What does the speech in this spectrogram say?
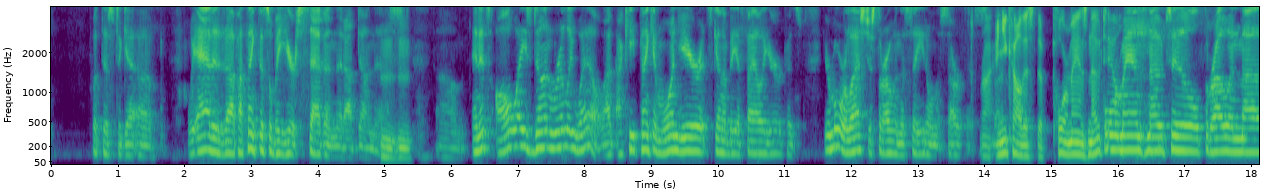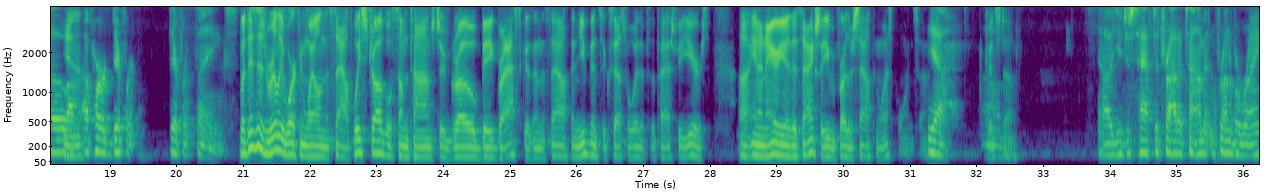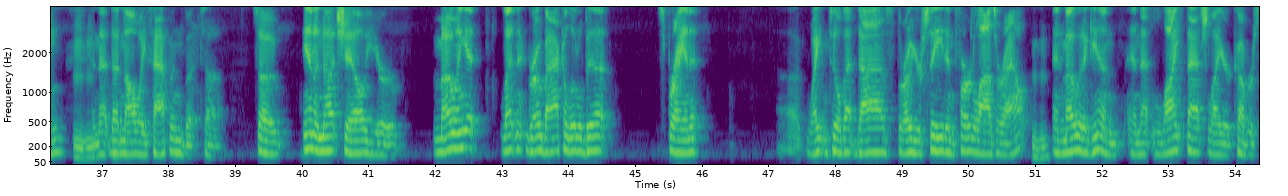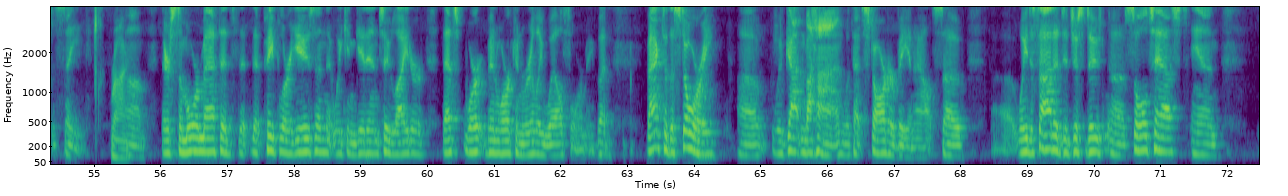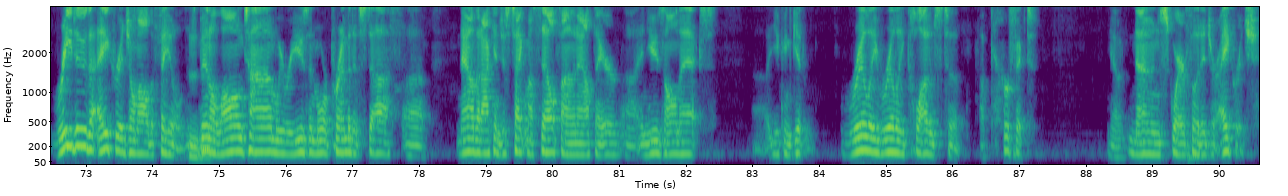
put this together. Uh, we added it up. I think this will be year seven that I've done this, Mm-hmm. um, and it's always done really well. I, I keep thinking one year it's going to be a failure because you're more or less just throwing the seed on the surface. right. And you call this the poor man's no till? Poor man's no till, throw and mow. Yeah. I've, I've heard different different things. But this is really working well in the South. We struggle sometimes to grow big brassicas in the South, and you've been successful with it for the past few years uh, in an area that's actually even further south than West Point. So Yeah. good Um, stuff. Uh, you just have to try to time it in front of a rain, Mm-hmm. and that doesn't always happen. But uh, so, in a nutshell, you're mowing it, letting it grow back a little bit, spraying it, uh, wait until that dies, throw your seed and fertilizer out, Mm-hmm. and mow it again. And that light thatch layer covers the seed. Right. Um, there's some more methods that, that people are using that we can get into later. That's work, been working really well for me. But back to the story, uh, we've gotten behind with that starter being out. So uh, we decided to just do uh, soil test and redo the acreage on all the fields. It's been a long time. We were using more primitive stuff. Uh, now that I can just take my cell phone out there uh, and use OnX, uh, you can get really, really close to a perfect, you know, known square footage or acreage.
